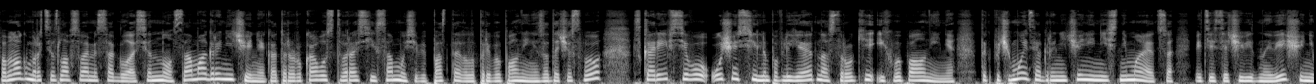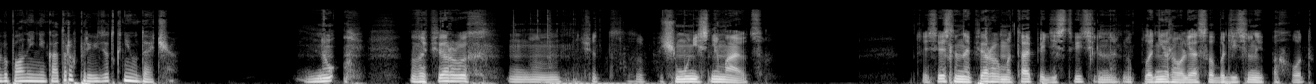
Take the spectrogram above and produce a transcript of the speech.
во многом Ростислав с вами согласен, но самоограничение, которое руководство России само себе поставило при выполнении задачи СВО, скорее всего, очень сильно повлияют на сроки их выполнения. Так почему эти ограничения не снимаются? Ведь есть очевидные вещи, невыполнение которых приведет к неудаче. Ну, во-первых, почему не снимаются? То есть, если на первом этапе действительно ну, планировали освободительный поход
